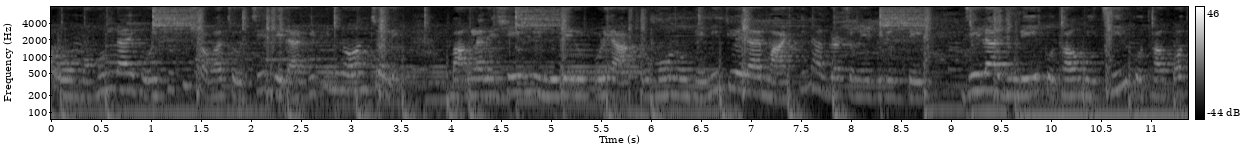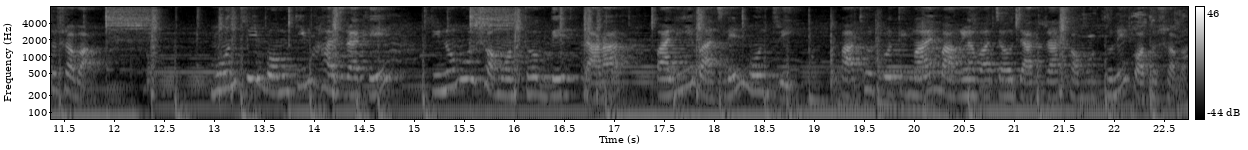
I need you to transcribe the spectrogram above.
ও মহল্লায় বৈঠকি সভা চলছে জেলার বিভিন্ন অঞ্চলে। বাংলাদেশে হিন্দুদের উপরে আক্রমণ ও ভেনিজুয়েলায় মার্কিন আগ্রাসনের বিরুদ্ধে জেলা জুড়ে কোথাও মিছিল, কোথাও পথসভা। মন্ত্রী বঙ্কিম হাজরাকে তৃণমূল সমর্থকদের তারা পালিয়ে বাঁচলেন মন্ত্রী। পাথর প্রতিমায় বাংলা বাঁচাও যাত্রার সমর্থনে পথসভা।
